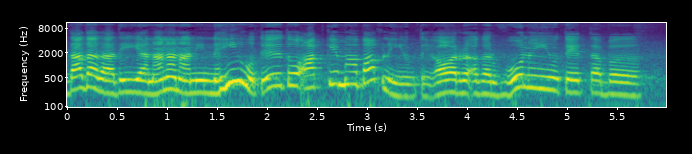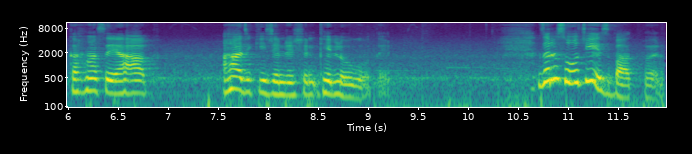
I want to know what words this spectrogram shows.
दादा दादी या नाना नानी नहीं होते तो आपके माँ बाप नहीं होते। और अगर वो नहीं होते, तब कहाँ से आप, आज की जनरेशन के लोग होते हैं? ज़रा सोचिए इस बात पर,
